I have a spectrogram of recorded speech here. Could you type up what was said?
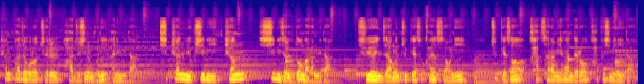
편파적으로 죄를 봐주시는 분이 아닙니다. 시편 62편 12절도 말합니다. 주여 인자함은 주께 속하였사오니 주께서 각 사람이 행한 대로 갚으심이니이다.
